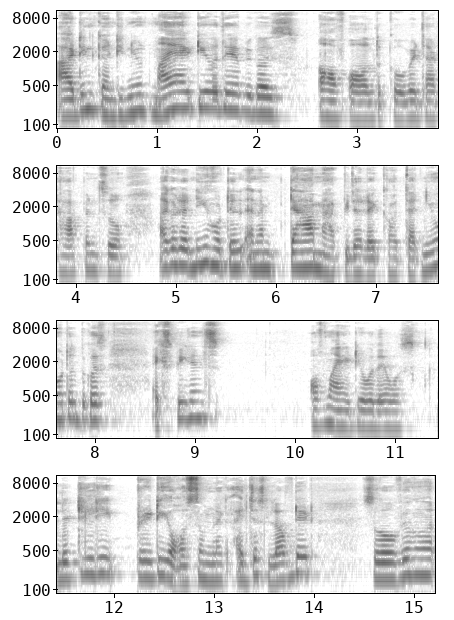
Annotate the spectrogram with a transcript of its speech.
I didn't continue my IT over there because of all the COVID that happened. So I got a new hotel, and I'm damn happy that I got that new hotel because experience of my IT over there was literally pretty awesome. Like I just loved it so we're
